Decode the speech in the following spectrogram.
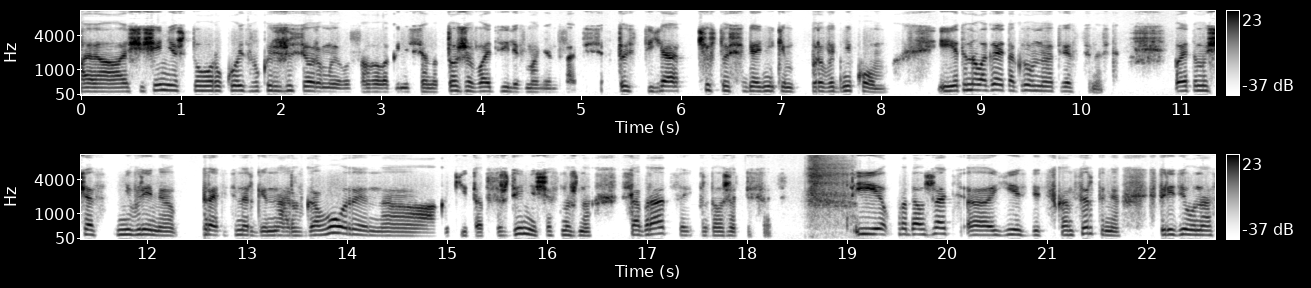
А ощущение, что рукой звукорежиссера моего Самвела Аганесяна тоже водили в момент записи. То есть я чувствую себя неким проводником. И это налагает огромную ответственность. Поэтому сейчас не время тратить энергию на разговоры, на какие-то обсуждения. Сейчас нужно собраться и продолжать писать. И продолжать э, ездить с концертами. Впереди у нас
